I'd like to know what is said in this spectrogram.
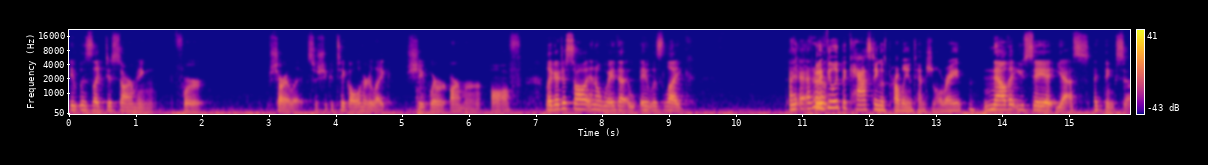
it was like disarming for Charlotte, so she could take all her like shapewear armor off. Like I just saw it in a way that it was like. I, I don't But know. I feel like the casting was probably intentional, right? now that you say it, yes, I think so.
